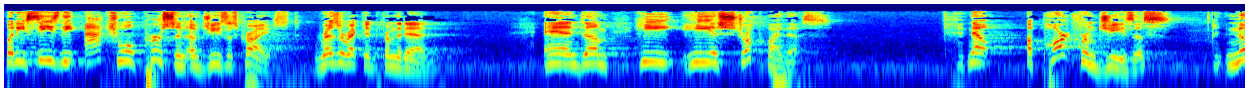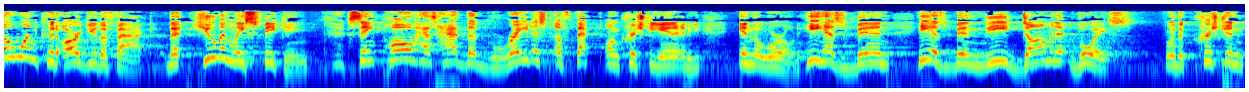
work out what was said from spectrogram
but he sees the actual person of Jesus Christ, resurrected from the dead. And um, he, he is struck by this. Now, apart from Jesus, no one could argue the fact that, humanly speaking, St. Paul has had the greatest effect on Christianity in the world. He has been, he has been the dominant voice for the Christian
